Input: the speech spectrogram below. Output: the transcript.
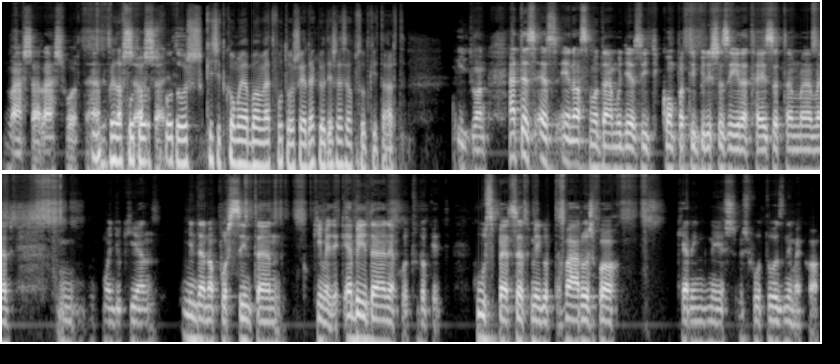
vásárlás volt. Tehát ez a fotós, fotós, kicsit komolyabban vett fotós érdeklődés, ez abszolút kitart. Így van. Hát ez, ez, én azt mondám, hogy ez így kompatibilis az élethelyzetemmel, mert mondjuk ilyen mindennapos szinten kimegyek ebédelni, akkor tudok egy 20 percet még ott a városba keringni és, és fotózni, meg ha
